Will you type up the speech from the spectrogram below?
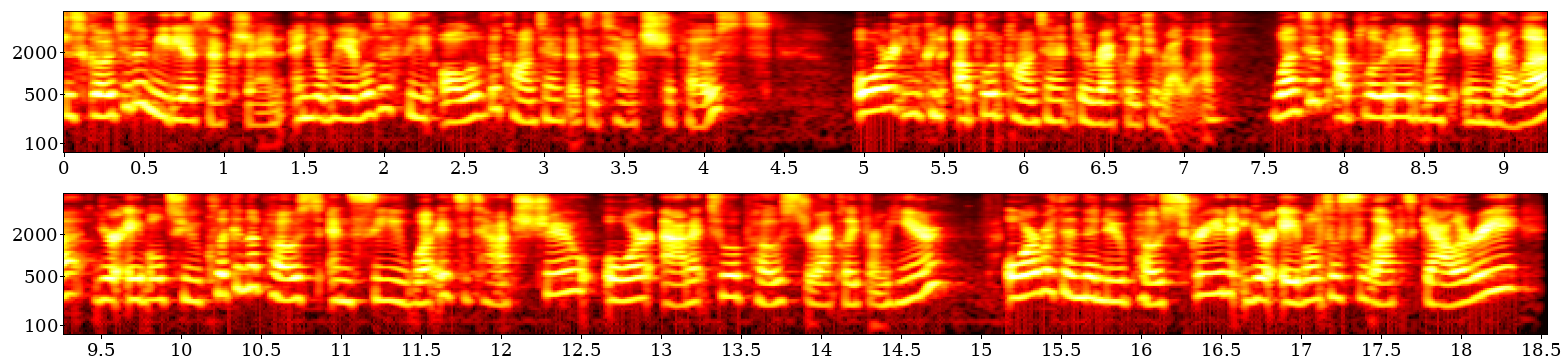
Just go to the Media section and you'll be able to see all of the content that's attached to posts or you can upload content directly to Rella. Once it's uploaded within Rella, you're able to click in the post and see what it's attached to or add it to a post directly from here. Or within the new post screen, you're able to select gallery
